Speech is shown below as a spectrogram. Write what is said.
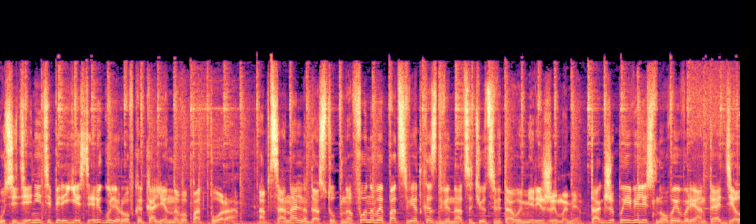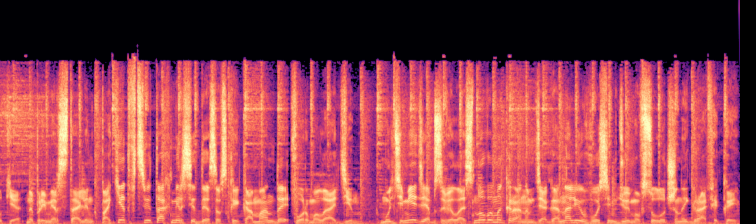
У сидений теперь есть регулировка коленного подпора. Опционально доступна фоновая подсветка с 12 цветовыми режимами. Также появились новые варианты отделки, например, стайлинг-пакет в цветах мерседесовской команды Формулы-1. Мультимедиа обзавелась новым экраном диагональю 8 дюймов с улучшенной графикой.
